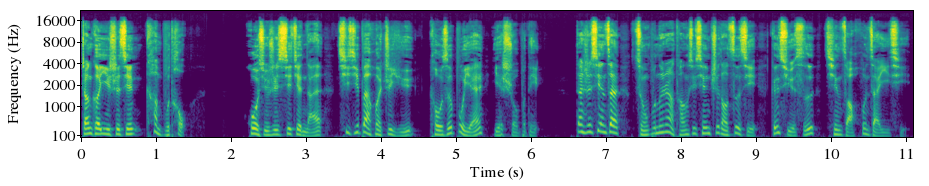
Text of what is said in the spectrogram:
张克一时间看不透，或许是谢建南气急败坏之余口则不严也说不定。但是现在总不能让唐西先知道自己跟许思清早混在一起，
